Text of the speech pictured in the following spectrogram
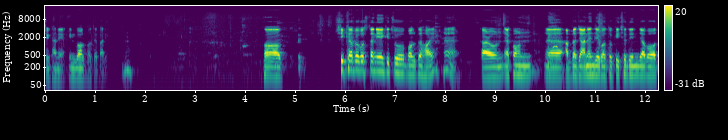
সেখানে ইনভলভ হতে পারি। শিক্ষা ব্যবস্থা নিয়ে কিছু বলতে হয় হ্যাঁ? কারণ এখন আপনারা জানেন যে গত কিছুদিন যাবৎ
